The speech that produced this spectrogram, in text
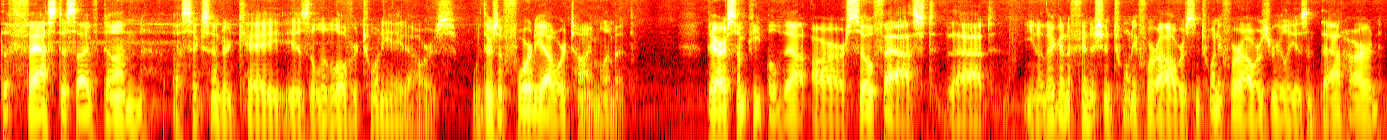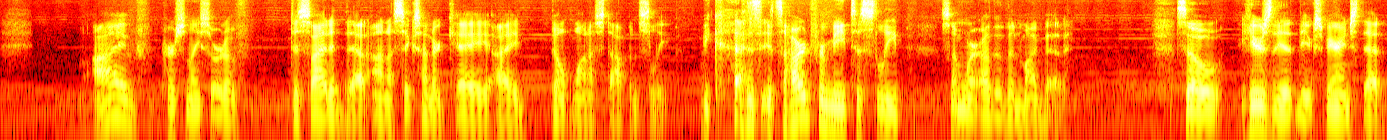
the fastest I've done a 600K is a little over 28 hours. There's a 40 hour time limit. There are some people that are so fast that you know they're going to finish in 24 hours and 24 hours really isn't that hard. I've personally sort of decided that on a 600k i don't want to stop and sleep because it's hard for me to sleep somewhere other than my bed. So here's the, the experience that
